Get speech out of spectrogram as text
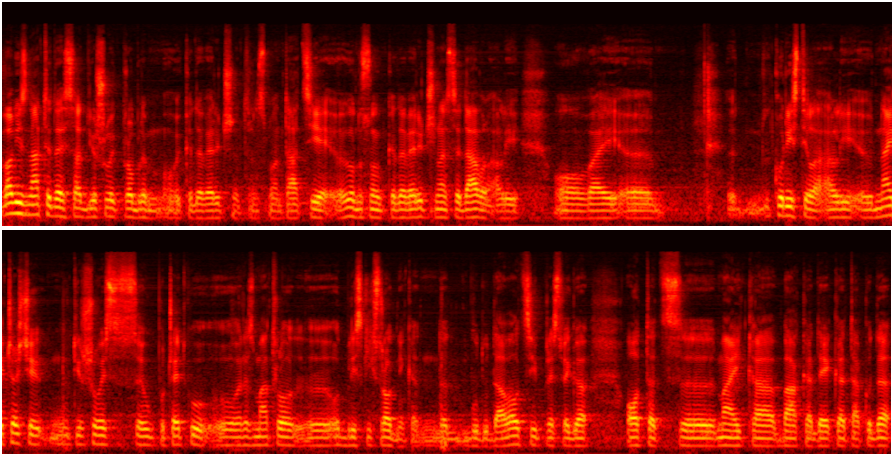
Pa vi znate da je sad još uvek problem ove kadaverične transplantacije, odnosno kadaverična se davala, ali ovaj, koristila, ali najčešće u Tiršovoj se u početku razmatralo od bliskih srodnika, da budu davaoci, pre svega otac, majka, baka, deka, tako da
